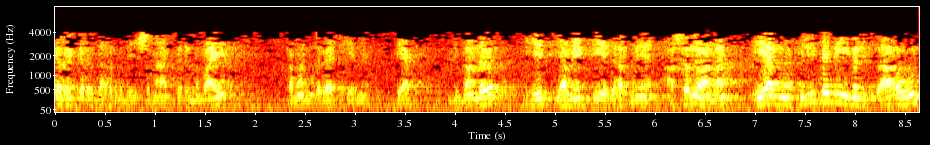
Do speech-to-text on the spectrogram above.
කර කර ධර්ම දේශනා කරනවයි Tamanta වැටෙන දෙයක් පිළිබඳව එහෙත් යමෙක් මේ ධර්මය අසනවා නම් ඒ අනුව පිළිපැදීම නිසා ඔවුන්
